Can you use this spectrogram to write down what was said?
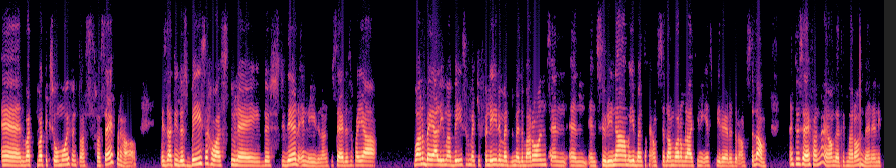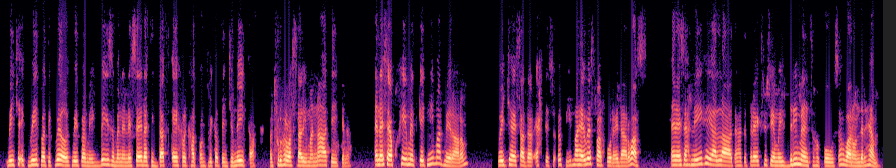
En wat, wat ik zo mooi vind van, van zijn verhaal, is dat hij dus bezig was toen hij dus studeerde in Nederland. Toen zeiden ze van ja, waarom ben je alleen maar bezig met je verleden, met, met de barons en, en, en Suriname? Je bent toch in Amsterdam, waarom laat je niet inspireren door Amsterdam? En toen zei hij van, nou ja, omdat ik Maron ben en ik weet, je, ik weet wat ik wil, ik weet waarmee ik bezig ben. En hij zei dat hij dat eigenlijk had ontwikkeld in Jamaica. Want vroeger was het alleen maar natekenen. En hij zei op een gegeven moment keek niemand meer aan hem. Weet je, hij zat daar echt in zijn uppie, maar hij wist waarvoor hij daar was. En hij zegt, negen jaar later had het Rijksmuseum heeft drie mensen gekozen, waaronder hem.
